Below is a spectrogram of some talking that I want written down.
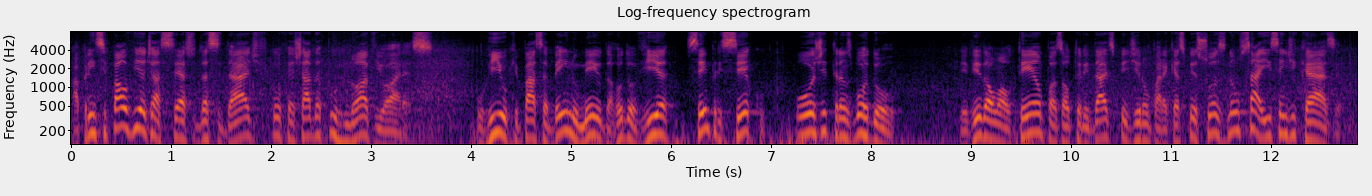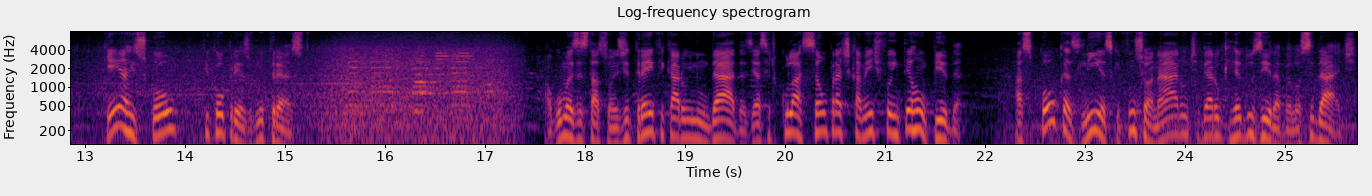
A principal via de acesso da cidade ficou fechada por nove horas. O rio, que passa bem no meio da rodovia, sempre seco, hoje transbordou. Devido ao mau tempo, as autoridades pediram para que as pessoas não saíssem de casa. Quem arriscou ficou preso no trânsito. Algumas estações de trem ficaram inundadas e a circulação praticamente foi interrompida. As poucas linhas que funcionaram tiveram que reduzir a velocidade.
